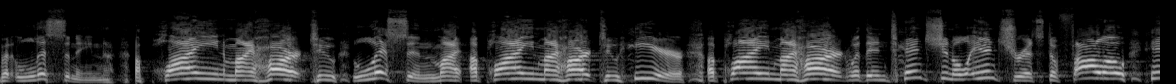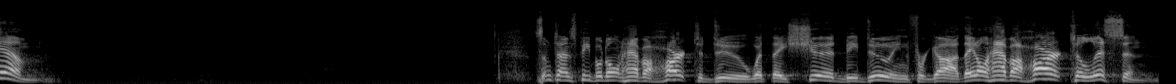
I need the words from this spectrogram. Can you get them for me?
But listening, applying my heart to listen, my applying my heart to hear, applying my heart with intentional interest to follow him. Sometimes people don't have a heart to do what they should be doing for God. They don't have a heart to listen.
